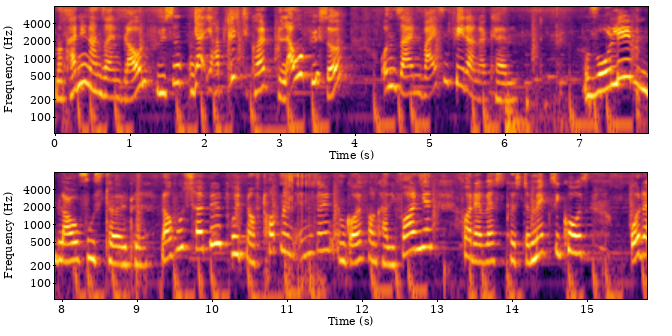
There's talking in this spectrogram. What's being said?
Man kann ihn an seinen blauen Füßen, ja, ihr habt richtig gehört, blaue Füße und seinen weißen Federn erkennen. Wo leben Blaufußtölpel? Blaufußtölpel brüten auf trockenen Inseln im Golf von Kalifornien, vor der Westküste Mexikos oder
